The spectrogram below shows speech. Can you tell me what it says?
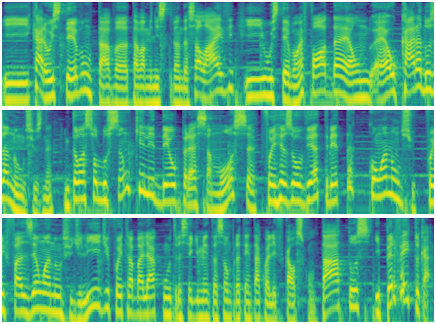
E cara, o Estevão tava, tava ministrando essa live e o Estevão é foda, é, um, é o cara dos anúncios, né? Então a solução que ele deu para essa moça foi resolver a treta com anúncio. Foi fazer um anúncio de lead, foi trabalhar com outra segmentação para tentar qualificar os contatos. E perfeito, cara.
